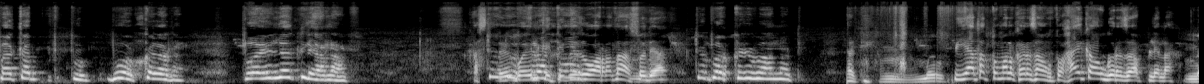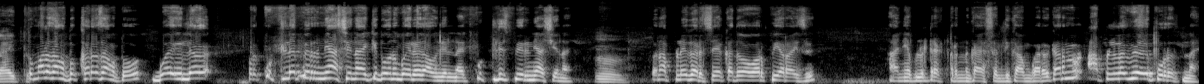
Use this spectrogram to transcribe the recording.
पता बोकला ना? पहिलंच लिहाणार बैल किती बी असू द्या. ते बकरी मालत साठी हम्म, मग मी आता तुम्हाला खरं सांगतो हाय का हो गरज आपल्याला? नाही तर. तुम्हाला सांगतो खरं सांगतो बैल पर कुठल्या पेरणी अशी नाही की दोन बैल धावलेले नाहीत. कुठलीच पेरणी अशी नाही. हम्म. पण आपल्या घरचं एखादं वावर पेरायचं आणि आपलं ट्रॅक्टरनं काय असेल ते काम करायचं. कारण आपल्याला वेळ पुरत नाही.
